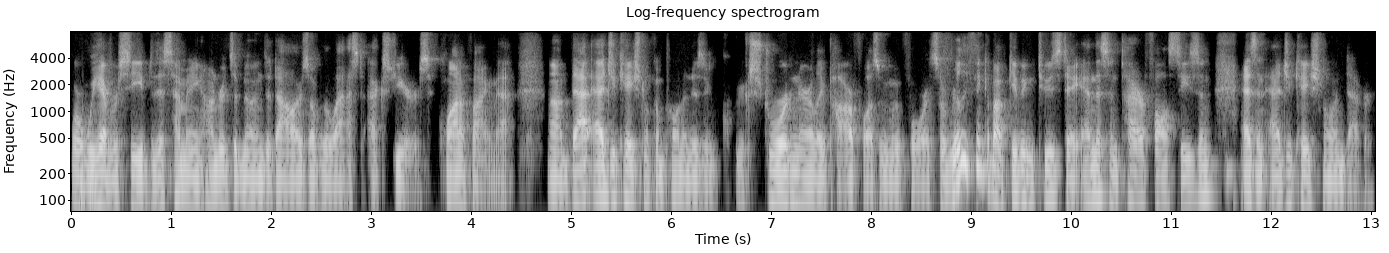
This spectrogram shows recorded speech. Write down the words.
or we have received this how many hundreds of millions of dollars over the last X years?" Quantifying that, um, that educational component is extraordinarily powerful as we move forward. So really think about Giving Tuesday and this entire fall season as an educational endeavor.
